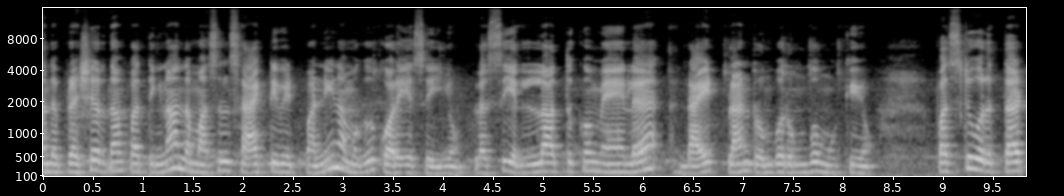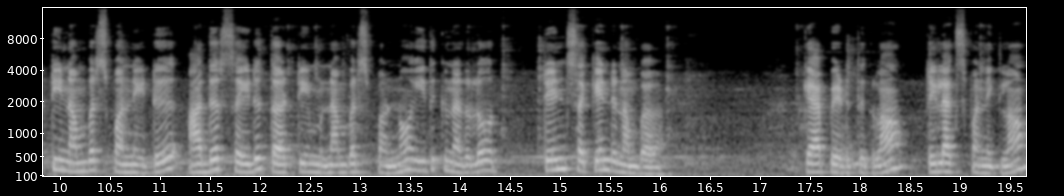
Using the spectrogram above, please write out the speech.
அந்த ப்ரெஷர் தான் பார்த்திங்கன்னா அந்த மசில்ஸ் ஆக்டிவேட் பண்ணி நமக்கு குறைய செய்யும். ப்ளஸ் எல்லாத்துக்கும் மேலே டயட் பிளான் ரொம்ப ரொம்ப முக்கியம். ஃபஸ்ட்டு ஒரு தேர்ட்டி நம்பர்ஸ் பண்ணிவிட்டு அதர் சைடு தேர்ட்டி நம்பர்ஸ் பண்ணோம். இதுக்கு நடுவில் ஒரு டென் செகண்ட் நம்ம கேப் எடுத்துக்கலாம். ரிலாக்ஸ் பண்ணிக்கலாம்.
